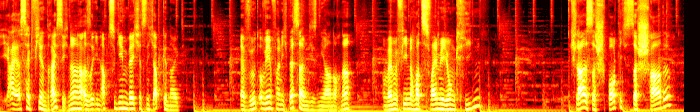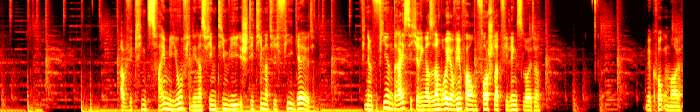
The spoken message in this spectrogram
Ja, er ist halt 34, ne? Also ihn abzugeben wäre ich jetzt nicht abgeneigt. Er wird auf jeden Fall nicht besser in diesem Jahr noch, ne? Und wenn wir für ihn nochmal 2 Millionen kriegen? Klar ist das sportlich, ist das schade. Aber wir kriegen 2 Millionen für ihn. Das ist für ein Team wie Stettin natürlich viel Geld. Für einen 34-Jährigen. Also dann brauche ich auf jeden Fall auch einen Vorschlag für links, Leute. Wir gucken mal.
